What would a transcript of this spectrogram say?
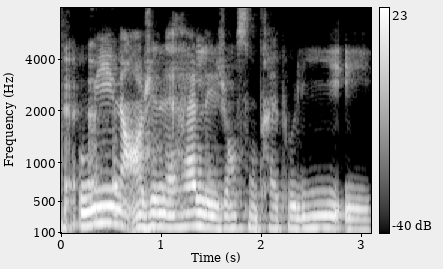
Oui, non, en général, les gens sont très polis et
